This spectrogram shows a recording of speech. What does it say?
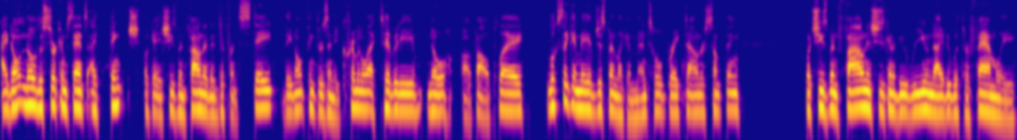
I don't know the circumstance. I think, she, okay, she's been found in a different state. They don't think there's any criminal activity, no uh, foul play. It looks like it may have just been like a mental breakdown or something. But she's been found and she's going to be reunited with her family.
